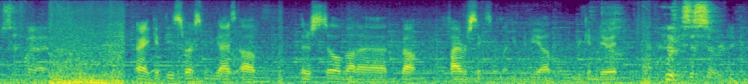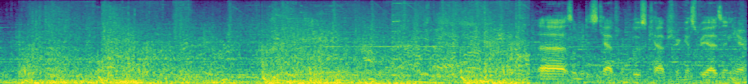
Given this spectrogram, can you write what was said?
Just FYI. All right, get these rest of you guys up. There's still about a about five or six of them that need to be up. We can do it. this is so ridiculous. Uh, somebody's capturing. Blue's capturing. SBI's in here.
